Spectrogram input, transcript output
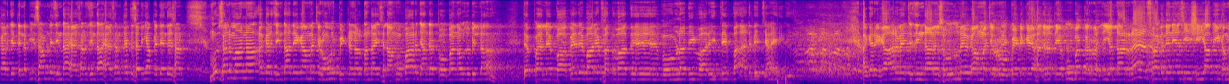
کر جے تے نبی سامنے زندہ ہے سن زندہ ہے سن تے تسلیاں پہ دیں دے سن مسلمانہ اگر زندہ دے گا مچرون پٹنل بندہ اسلامو بار جاندہ توبہ نعوذ باللہ تے پہلے بابے دے بارے فتوہ دے مومنہ دی باری تے بعد بچ آئے گی اگر غار وچ زندہ رسول دے غم چ رو پٹ کے حضرت ابو بکر رضی اللہ رہ سکدے نے اسی شیعہ بھی غم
